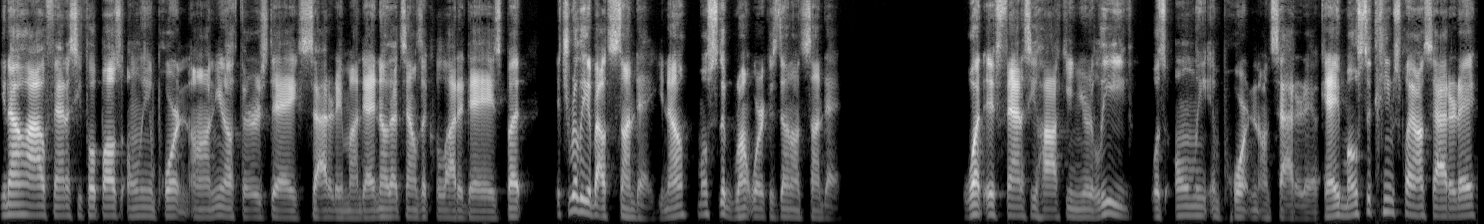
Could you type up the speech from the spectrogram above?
You know how fantasy football is only important on, you know, Thursday, Saturday, Monday. I know that sounds like a lot of days, but it's really about Sunday, you know? Most of the grunt work is done on Sunday. What if fantasy hockey in your league was only important on Saturday? Okay. Most of the teams play on Saturday.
